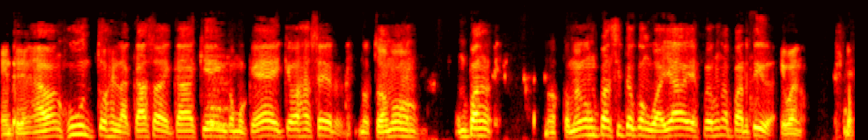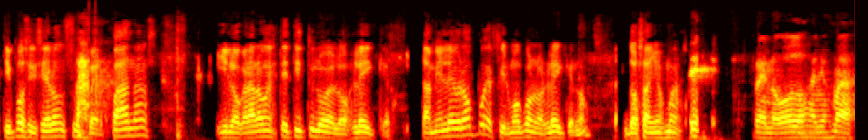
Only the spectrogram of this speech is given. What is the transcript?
entrenaban juntos en la casa de cada quien, como que, hey, ¿qué vas a hacer? Nos tomamos un pan, nos comemos un pancito con guayaba y después una partida. Y bueno, los tipos se hicieron super panas y lograron este título de los Lakers. También LeBron, pues, firmó con los Lakers, ¿no? Dos años más. Renovó dos años más.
